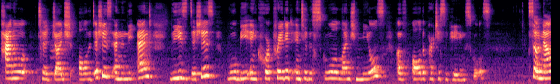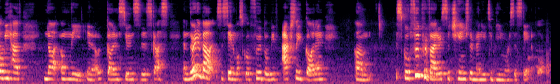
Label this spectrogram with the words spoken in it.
panel to judge all the dishes, and in the end, these dishes will be incorporated into the school lunch meals of all the participating schools. So now we have not only you know gotten students to discuss and learn about sustainable school food, but we've actually gotten um, school food providers to change their menu to be more sustainable.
